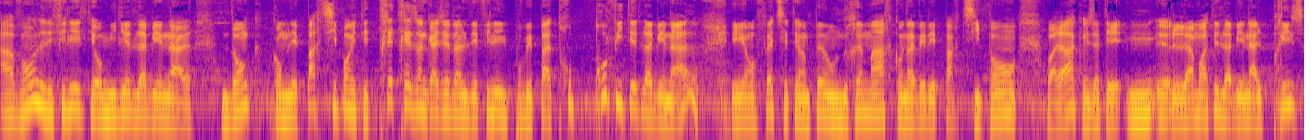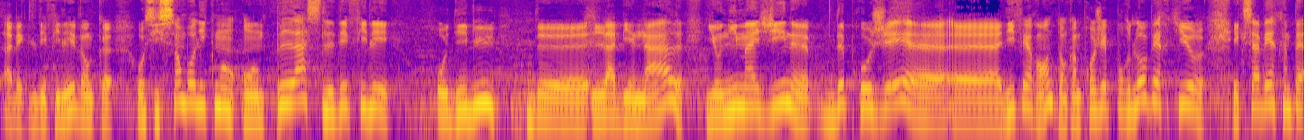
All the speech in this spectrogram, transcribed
avant, le défilé était au milieu de la biennale. Donc, comme les participants étaient très très engagés dans le défilé, ils ne pouvaient pas trop profiter de la biennale. Et en fait, c'était un peu une remarque qu'on avait des participants, voilà, qu'ils étaient euh, la moitié de la biennale avec le défilé. Donc, euh, aussi symboliquement, on place le défilé au début de la biennale et on imagine deux projets euh, euh, différents. Donc un projet pour l'ouverture et que ça va être un peu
